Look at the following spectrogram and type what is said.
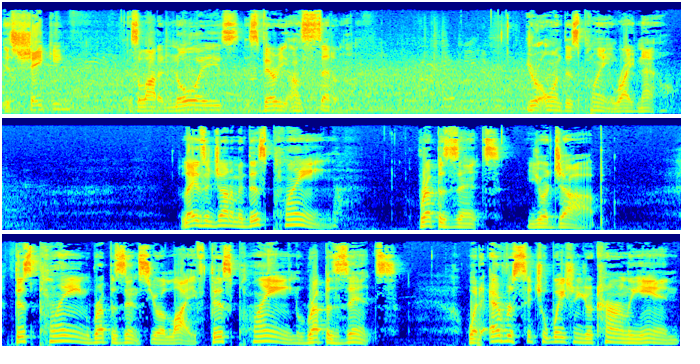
It's shaking, there's a lot of noise, it's very unsettling. You're on this plane right now. Ladies and gentlemen, this plane represents your job. This plane represents your life. This plane represents whatever situation you're currently in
